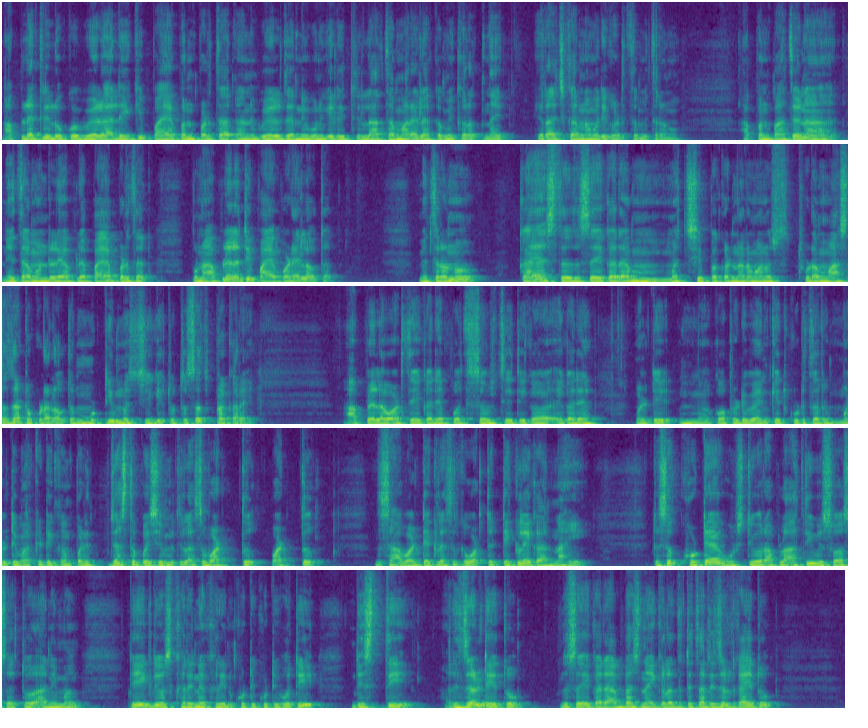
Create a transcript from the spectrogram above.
आपल्यातली लोक वेळ आली की पाया पण पडतात आणि वेळ जर निघून गेली ती लाथा मारायला कमी करत नाहीत. हे राजकारणामध्ये घडतं मित्रांनो. आपण पाहतोय ना नेता मंडळी आपल्या पाया पडतात. पुन्हा आपल्याला ती पाया पडायला लावतात. मित्रांनो काय असतं? जसं एखादा मच्छी पकडणारा माणूस थोडा मासाचा तुकडा लावतो आणि मोठी मच्छी घेतो तसाच प्रकार आहे. आपल्याला वाटतं एखाद्या पतसंस्थेत एका एखाद्या मल्टी कॉपरेटिव्ह बँकेत कुठं तर मल्टी मार्केटिंग कंपनीत जास्त पैसे मिळतील असं वाटतं वाटतं. जसं आबाल टेकल्यासारखं वाटतं. टेकलं का? नाही. तसं खोट्या गोष्टीवर आपला अतिविश्वास येतो आणि मग ते एक दिवस खरी न खरी खोटी खोटी होती दिसती रिझल्ट येतो. जसं एखादा अभ्यास नाही केला तर त्याचा रिझल्ट काय येतो?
